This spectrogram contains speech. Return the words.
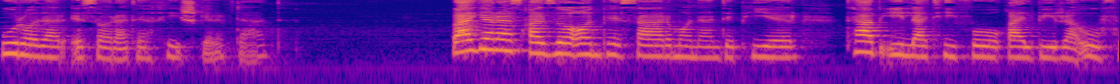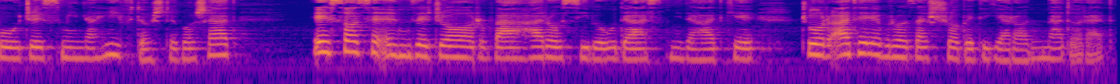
او را در اسارت خیش گرفتند و اگر از غذا آن پسر مانند پیر طبعی لطیف و قلبی رعوف و جسمی نحیف داشته باشد احساس انزجار و حراسی به او دست می دهد که جرأت ابرازش را به دیگران ندارد.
